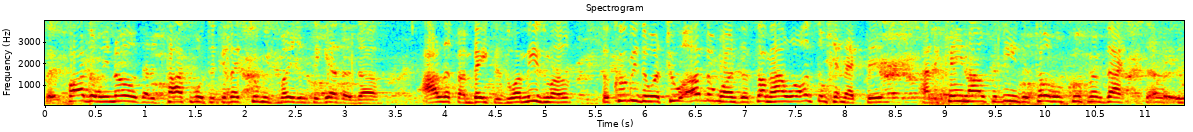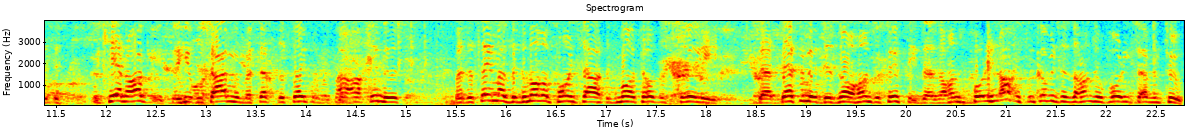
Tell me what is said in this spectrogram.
So as far as we know that it's possible to connect two mizmorim together, the Aleph and Beis is one mizmor, so could be there were two other ones that somehow were also connected, and it came out to be the total Kuf Mem Zayin. So we can't argue. It's a Yerushalmi, Masech the Sefer, it's not Achidush, but the same as the Gemara points out, the Gemara tells us clearly that definitely there's no 150, there's 149, so it could be there's 147 too.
